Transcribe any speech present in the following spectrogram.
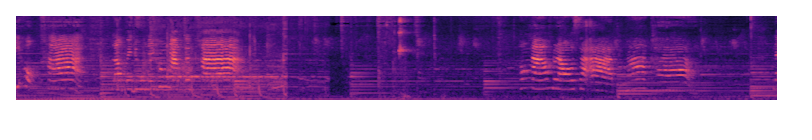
ที่ 6 ค่ะ เราไปดูในห้องน้ำกันค่ะ ห้องน้ำเราสะอาดมากค่ะ ใน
